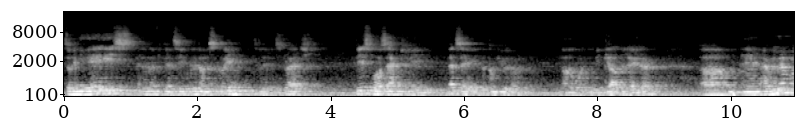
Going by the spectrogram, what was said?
So in the 80s, I don't know if you can see it good on the screen, it's a little bit stretched. This was actually, let's say, a computer. In other words, it would be calculator. Um, and I remember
